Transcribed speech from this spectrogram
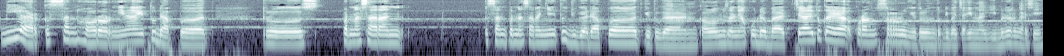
Biar kesan horornya itu dapet. Terus penasaran kesan penasarannya itu juga dapet gitu kan. Kalau misalnya aku udah baca itu kayak kurang seru gitu loh untuk dibacain lagi. Bener nggak sih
